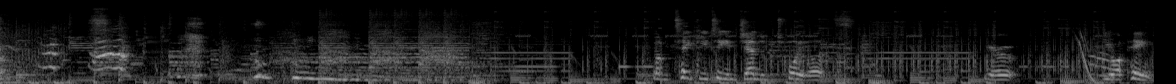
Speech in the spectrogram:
Again? Gotta take you to your gendered toilets. You're you are pink.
